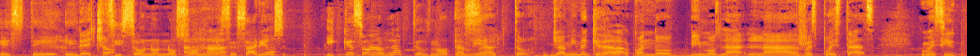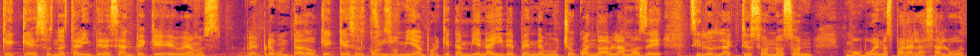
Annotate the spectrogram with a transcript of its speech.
este, eh, De hecho- si son o no son Ajá. necesarios y qué son los lácteos, ¿no? También. Exacto. Yo a mí me quedaba, cuando vimos la- las respuestas, como decir, ¿qué quesos? ¿No? Estaría interesante que hubiéramos pre- preguntado qué quesos consumían, porque también ahí depende mucho. Cuando hablamos de si los lácteos o no son como buenos para la salud,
